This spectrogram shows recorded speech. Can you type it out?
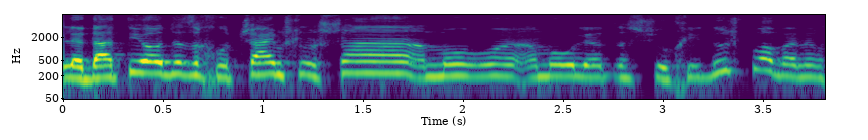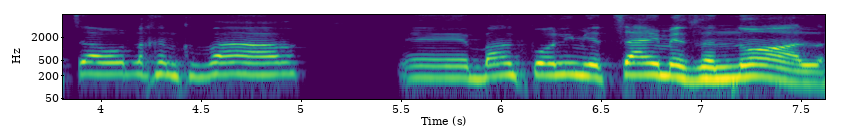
לדעתי עוד איזה חודשיים שלושה אמור, אמור להיות איזשהו חידוש פה, אבל אני רוצה להראות לכם כבר, בנק פועלים יצא עם איזה נוהל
